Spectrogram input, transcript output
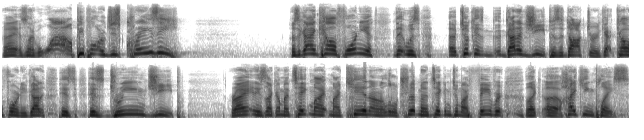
Right? It's like, wow, people are just crazy. There's a guy in California that was uh, took his got a Jeep as a doctor in California. He got his his dream Jeep, right? And he's like, I'm gonna take my, my kid on a little trip. I'm gonna take him to my favorite like uh, hiking place.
